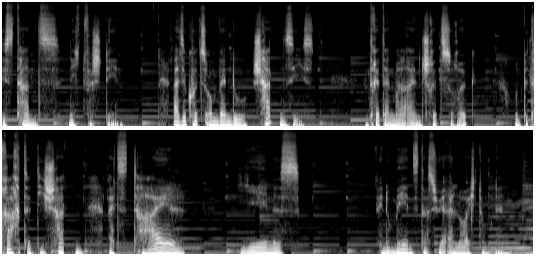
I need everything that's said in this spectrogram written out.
Distanz nicht verstehen. Also kurzum, wenn du Schatten siehst, dann tritt einmal einen Schritt zurück und betrachte die Schatten als Teil jenes Phänomens, das wir Erleuchtung nennen.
